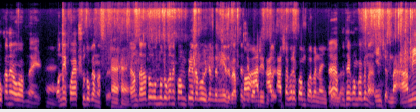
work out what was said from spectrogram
দোকানের অভাব নাই। হ্যাঁ। অনেক কয়েকশো দোকান আছে। হ্যাঁ হ্যাঁ। এখন তারা তো অন্য দোকানে কম পেয়ে তারপর ওইখান থেকে নিয়ে যাবে। আপনি কম দিয়ে আশা করে কম পাবে না আপনি থেকে কম পাবে না? না, আমি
